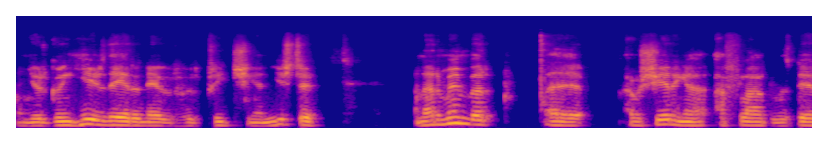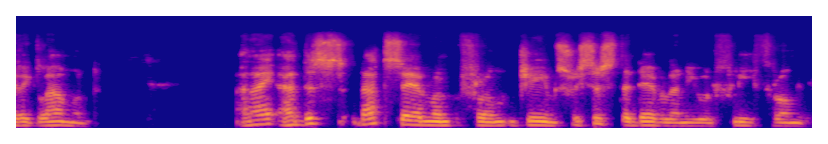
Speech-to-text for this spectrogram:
and you're going here, there, and everywhere preaching. And used to, and I remember uh, I was sharing a, a flat with Derek Lamond, and I had this that sermon from James: "Resist the devil, and he will flee from you."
